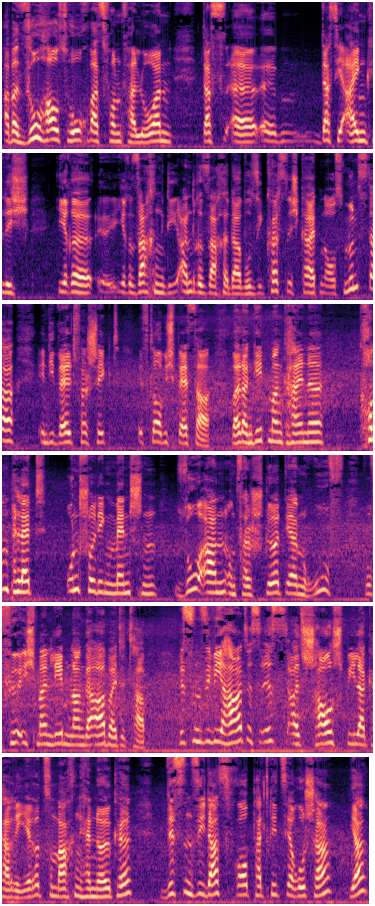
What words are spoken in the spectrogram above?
aber so haushoch was von verloren, dass, äh, äh, dass sie eigentlich ihre, ihre Sachen, die andere Sache da, wo sie Köstlichkeiten aus Münster in die Welt verschickt, ist, glaube ich, besser. Weil dann geht man keine komplett unschuldigen Menschen so an und zerstört deren Ruf, wofür ich mein Leben lang gearbeitet habe. Wissen Sie, wie hart es ist, als Schauspieler Karriere zu machen, Herr Nölke? Wissen Sie das, Frau Patricia Ruscher? Ja?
